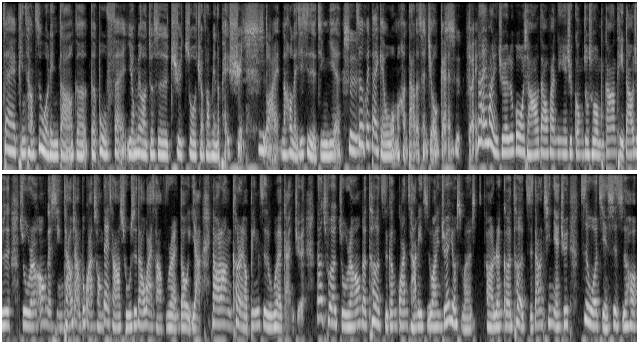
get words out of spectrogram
在平常自我领导的的部分有没有就是去做全方面的培训，对，然后累积自己的经验，是这会带给我们很大的成就感。是对。那 Emma，你觉得如果我想要到饭店业去工作，说我们刚刚提到就是主人翁的心态，我想不管从内场的厨师到外场的服务人都一样，要让客人有宾至如归的感觉。那除了主人翁的特质跟观察力之外，你觉得有什么呃人格特质？当青年去自我解释之后，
